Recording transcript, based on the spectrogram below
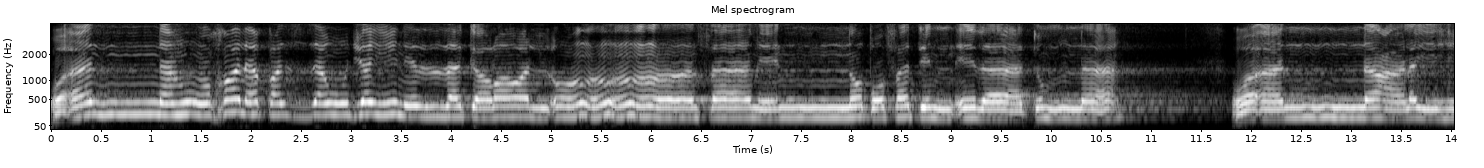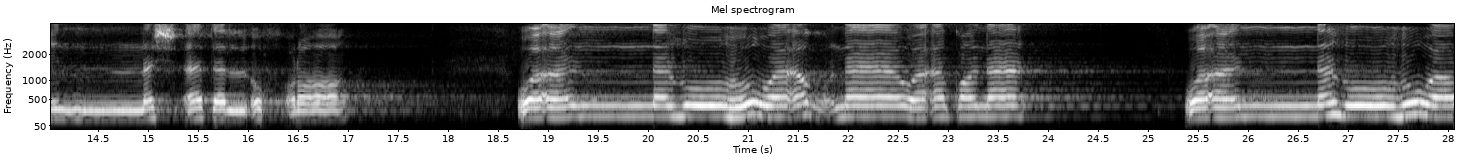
وأنه خلق الزوجين الذكر والأنثى من نطفة إذا تمنى وأن عليه النشأة الأخرى. وأنه هو أغنى وأقنى. وأنه هو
